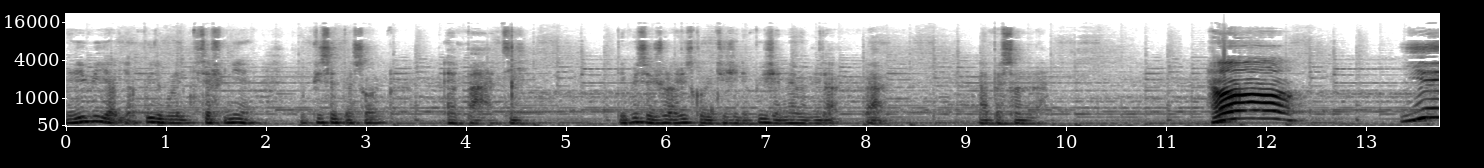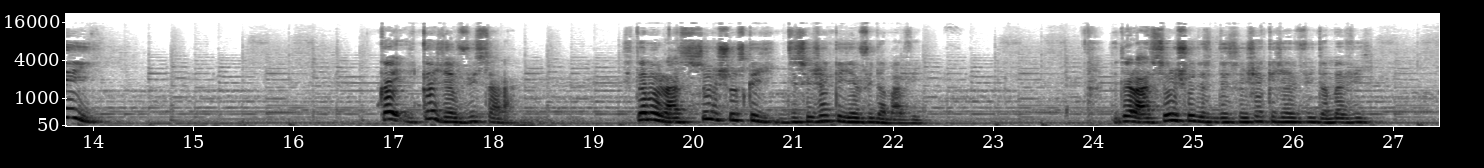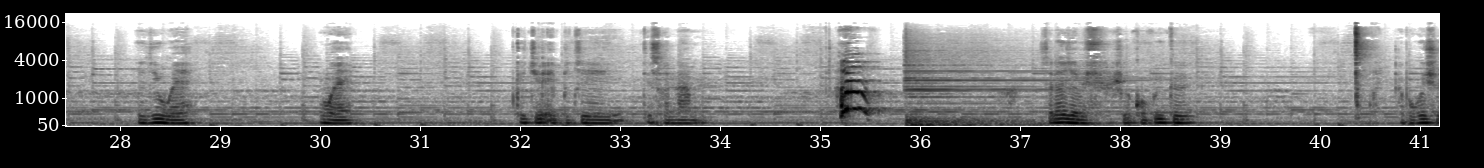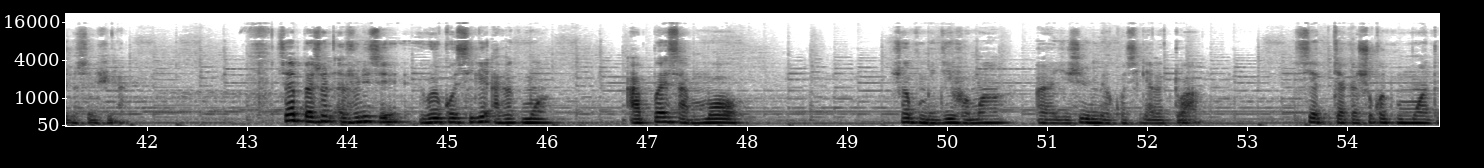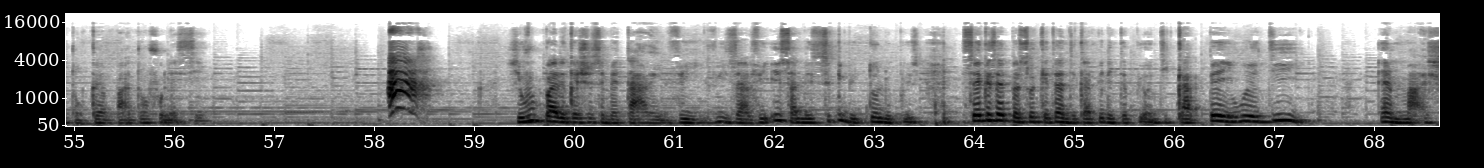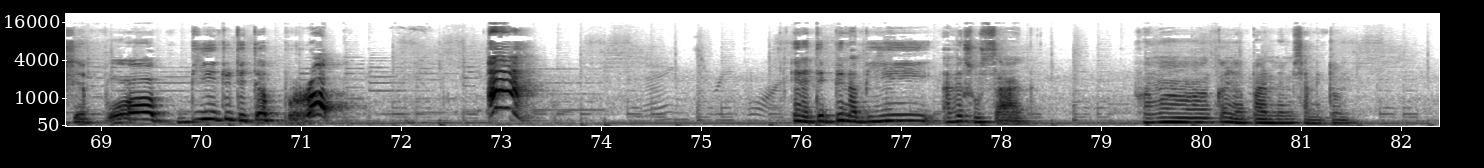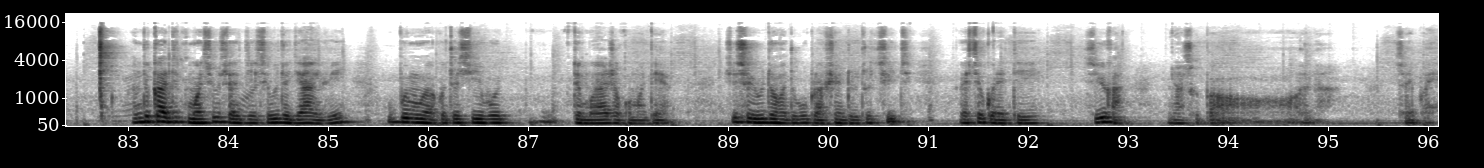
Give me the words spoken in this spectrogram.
Je oui, il n'y a, plus de problème, c'est fini. Hein. Et puis cette personne est partie. Depuis ce jour-là jusqu'au jour, je n'ai plus jamais revu la, la, la personne là. Ah! Yeah! Quand, quand j'ai vu ça là, c'était même la seule chose que, de ce genre que j'ai vu dans ma vie. C'était la seule chose de, de ce genre que j'ai vu dans ma vie. J'ai dit ouais. Ouais. Que Dieu ait pitié son âme. C'est là que j'ai compris que a beaucoup de ce vie-là. Cette personne est venue se réconcilier avec moi après sa mort. Je pour me dire vraiment, euh, je suis venu me réconcilier avec toi. Si y a quelque chose contre moi dans ton cœur, pardon, il faut laisser. Je vous parle de quelque chose qui m'est arrivé vis-à-vis. Et ça me, ce qui m'étonne le plus, c'est que cette personne qui était handicapée n'était plus handicapée. Il vous dit. Elle marchait propre, bien, tout était propre. Ah! Elle était bien habillée avec son sac. Vraiment, quand j'en parle même, ça m'étonne. En tout cas, dites-moi si vous êtes déjà arrivé. Vous pouvez me raconter aussi vos témoignages en commentaire. Si ce vous donne rendez-vous pour la chaîne de tout de suite. Restez connectés sur notre sport. Soyez prêts.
